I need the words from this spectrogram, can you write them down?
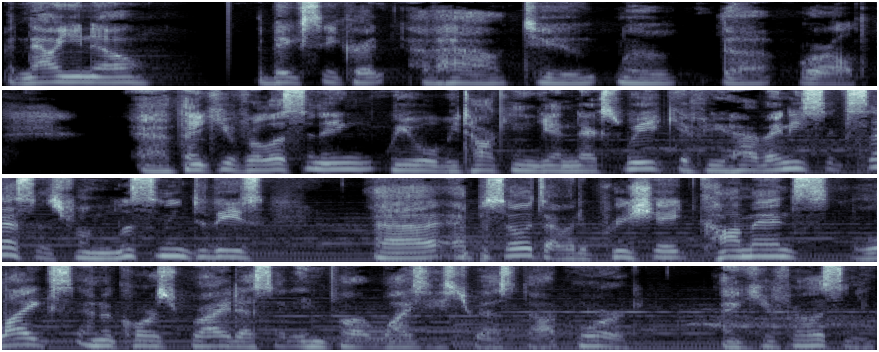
but now you know the big secret of how to move the world. Uh, thank you for listening. We will be talking again next week. If you have any successes from listening to these uh, episodes, I would appreciate comments, likes, and of course, write us at info at. Thank you for listening.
